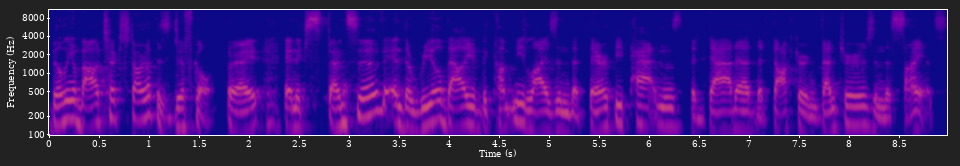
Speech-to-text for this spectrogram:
building a biotech startup is difficult, right? And expensive. And the real value of the company lies in the therapy patents, the data, the doctor inventors, and the science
